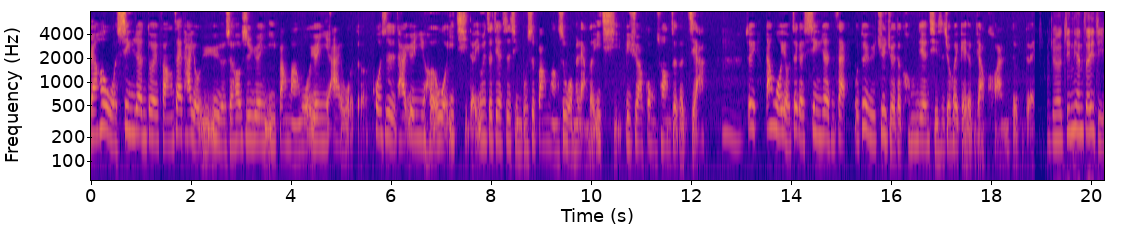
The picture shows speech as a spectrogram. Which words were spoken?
然后我信任对方，在他有余裕的时候是愿意帮忙我、愿意爱我的，或是他愿意和我一起的。因为这件事情不是帮忙，是我们两个一起必须要共创这个家。嗯，所以当我有这个信任在，在我对于拒绝的空间，其实就会给的比较宽，对不对？我觉得今天这一集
